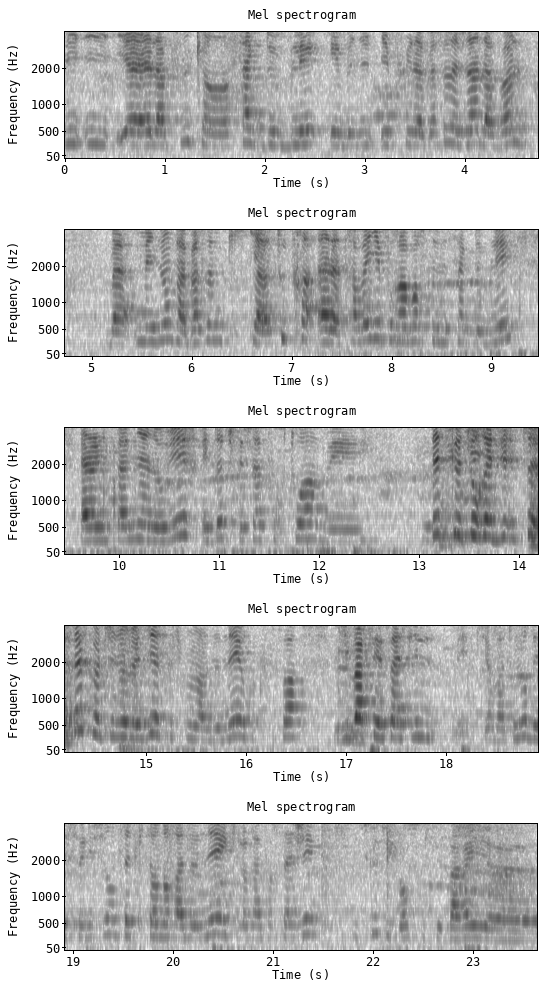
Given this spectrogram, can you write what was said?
elle a plus qu'un sac de blé et, et puis la personne, elle vient, elle la vole. Bah, imaginons que la personne qui, a tout tra- elle a travaillé pour avoir ce sac de blé, elle a une famille à nourrir, et toi, tu fais ça pour toi, mais. Peut-être que, t'aurais dû- peut-être que tu lui aurais dit est-ce que tu peux m'en donner ou quoi que ce soit. Je dis pas que c'est facile, mais il y aura toujours des solutions. Peut-être qu'il t'en aura donné et qu'il l'aurait partagé. Est-ce que tu penses que c'est pareil euh,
